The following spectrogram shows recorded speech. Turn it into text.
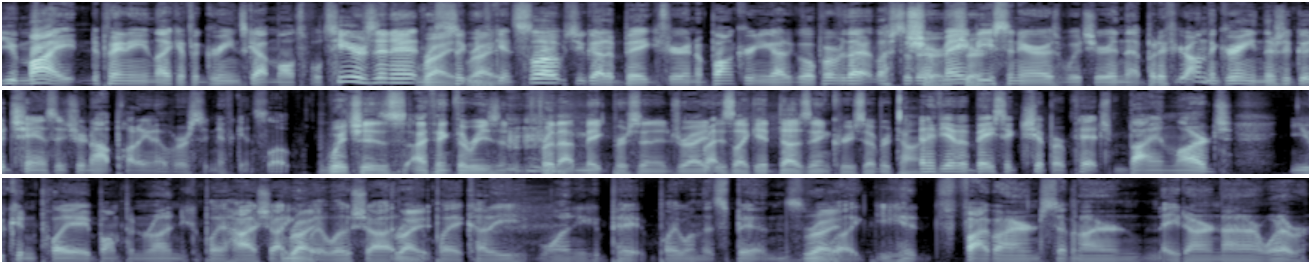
you might depending like if a green's got multiple tiers in it Right, significant slopes you've got a big if you're in a bunker and you got to go up over that so there may sure. be scenarios which you're in that but if you're on the green there's a good chance that you're not putting over a significant slope which is I think the reason for that make percentage, right, Right. Is like it does increase over time. and if you have a basic chip or pitch by and large you can play a bump and run you can play a high shot you Right, can play a low shot you right. can play a cutty one you can pay, play one that spins Right. like you hit five iron seven iron eight iron nine iron whatever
